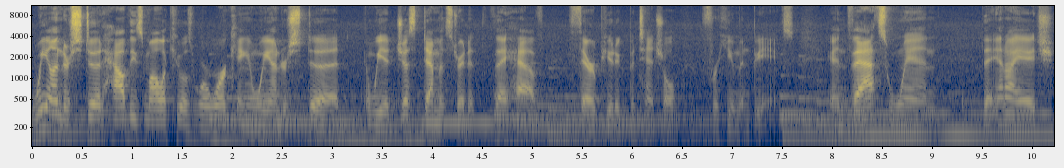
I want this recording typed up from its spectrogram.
we understood how these molecules were working and we understood and we had just demonstrated that they have therapeutic potential for human beings. And that's when the NIH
